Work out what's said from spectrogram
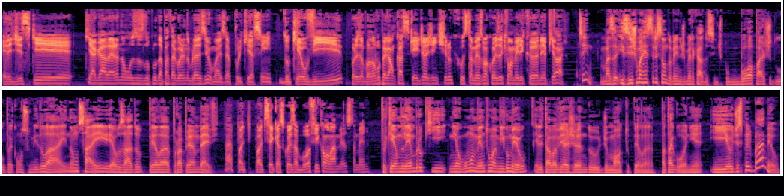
Ele disse que que a galera não usa os lúpulos da Patagônia no Brasil, mas é porque, assim, do que eu vi, por exemplo, eu não vou pegar um Cascade argentino que custa a mesma coisa que um americano e é pior. Sim, mas existe uma restrição também de mercado, assim, tipo, boa parte do lúpulo é consumido lá e não sai e é usado pela própria Ambev. Ah, pode, pode ser que as coisas boas ficam lá mesmo também, né? Porque eu me lembro que em algum momento um amigo meu, ele tava viajando de moto pela Patagônia e eu disse pra ele, ah, meu,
